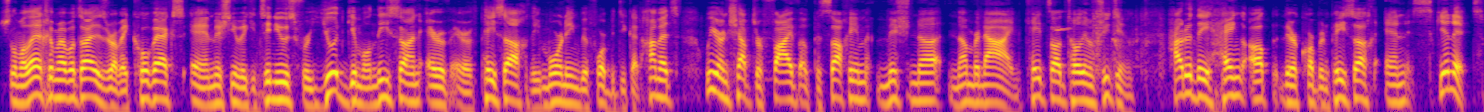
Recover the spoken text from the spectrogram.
Shalom Aleichem, Rabbatai. This is Rabbi Kovacs, and Mishnah continues for Yud Gimel Nisan, Erev Erev Pesach, the morning before B'dikat Chametz. We are in chapter 5 of Pesachim, Mishnah number 9. Ketzad Tolim Shitin. How did they hang up their korban Pesach and skin it?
